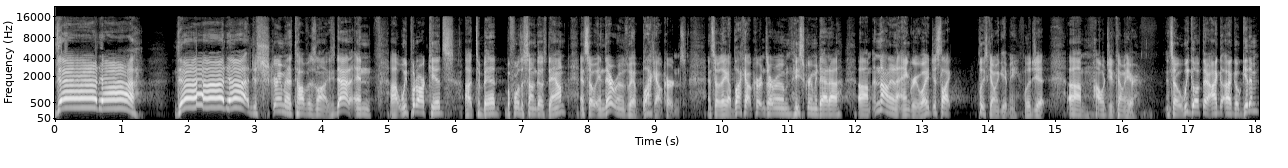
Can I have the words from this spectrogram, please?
Dada! Dada! And just screaming at the top of his lungs. Dada! And uh, we put our kids uh, to bed before the sun goes down. And so in their rooms, we have blackout curtains. And so they got blackout curtains in our room. He's screaming, Dada! Um, and not in an angry way, just like, please come and get me, legit. Um, I want you to come here. And so we go up there, I go, I go get him.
